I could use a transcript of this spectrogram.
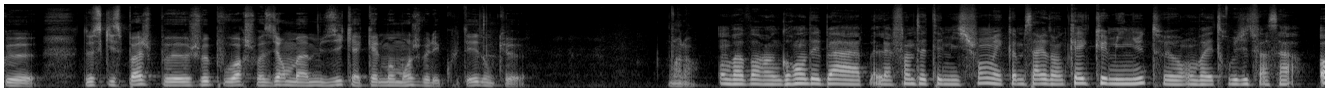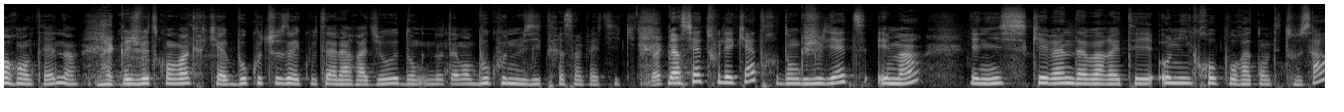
de ce qui se passe je peux je veux pouvoir choisir ma musique à quel moment je vais l'écouter donc euh, Voilà. On va avoir un grand débat à la fin de cette émission, et comme ça arrive dans quelques minutes, euh, on va être obligé de faire ça hors antenne. Mais je vais te convaincre qu'il y a beaucoup de choses à écouter à la radio, donc notamment beaucoup de musique très sympathique. Merci à tous les quatre, donc Juliette, Emma, Yanis, Kevin d'avoir été au micro pour raconter tout ça.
